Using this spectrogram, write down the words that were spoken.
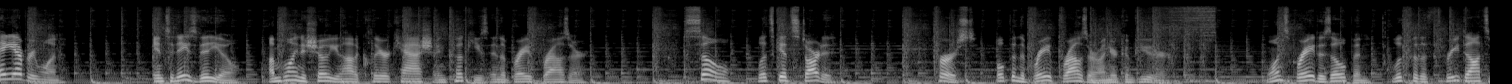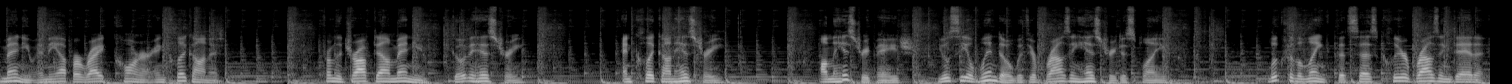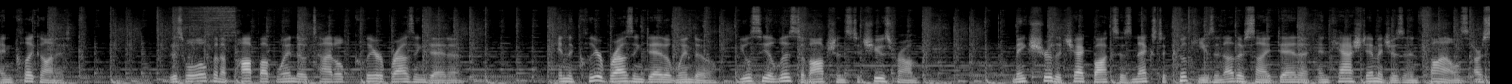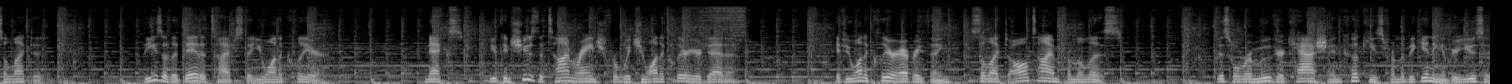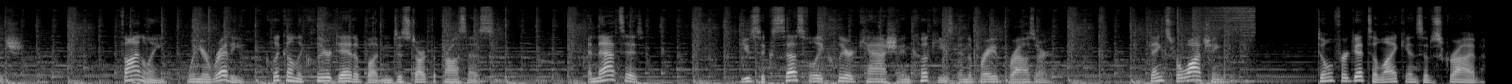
Hey everyone! In today's video, I'm going to show you how to clear cache and cookies in the Brave browser. So, let's get started. First, open the Brave browser on your computer. Once Brave is open, look for the three dots menu in the upper right corner and click on it. From the drop-down menu, go to History, and click on History. On the History page, you'll see a window with your browsing history displayed. Look for the link that says Clear Browsing Data and click on it. This will open a pop-up window titled Clear Browsing Data. In the Clear Browsing Data window, you'll see a list of options to choose from. Make sure the checkboxes next to cookies and other site data and cached images and files are selected. These are the data types that you want to clear. Next, you can choose the time range for which you want to clear your data. If you want to clear everything, select all time from the list. This will remove your cache and cookies from the beginning of your usage. Finally, when you're ready, click on the Clear Data button to start the process. And that's it. You've successfully cleared cache and cookies in the Brave browser. Thanks for watching. Don't forget to like and subscribe.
